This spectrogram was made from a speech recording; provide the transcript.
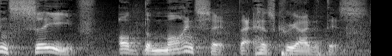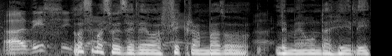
conceive of the mindset that has created this. Uh, this is Anasema siwezielewa fikra ambazo limeunda hili.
